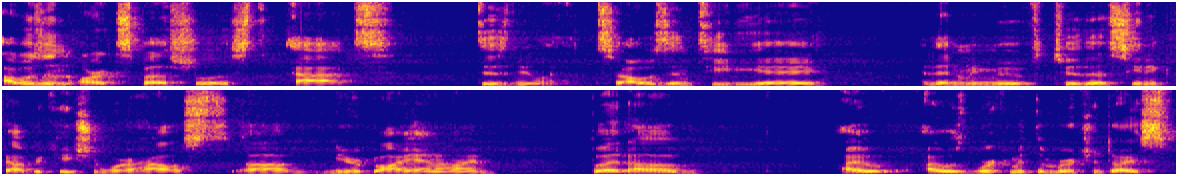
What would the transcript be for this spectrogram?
I was an art specialist at Disneyland, so I was in TDA, and then we moved to the Scenic Fabrication Warehouse um, nearby Anaheim. But um, I, I was working with the merchandise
